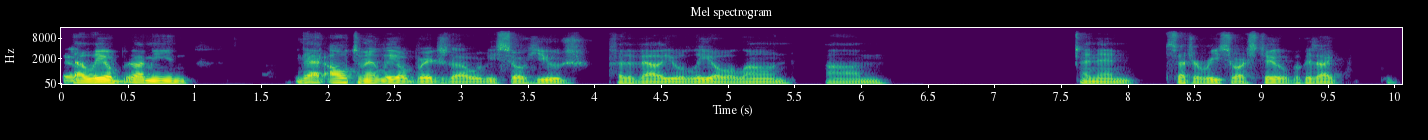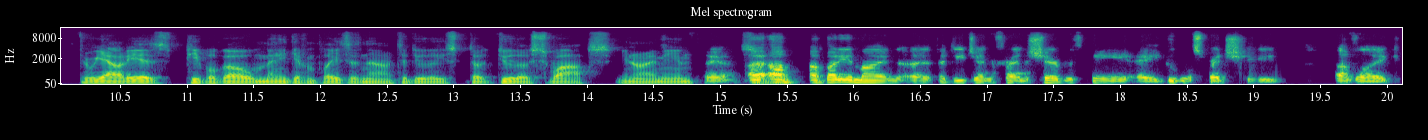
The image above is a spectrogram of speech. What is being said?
that Leo, I mean, that ultimate Leo bridge though would be so huge for the value of Leo alone, um, and then such a resource too. Because I, the reality is, people go many different places now to do these to do those swaps. You know what I mean? Yeah. So, a, a, buddy of mine, a, a DGen friend, shared with me a Google spreadsheet of like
